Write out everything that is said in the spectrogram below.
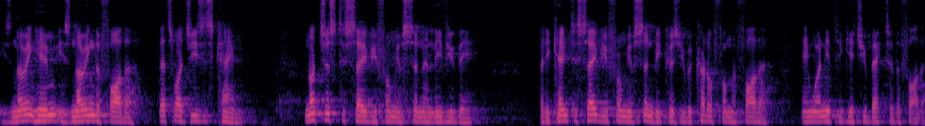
Is knowing Him, is knowing the Father. That's why Jesus came. Not just to save you from your sin and leave you there, but He came to save you from your sin because you were cut off from the Father and wanted to get you back to the Father.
